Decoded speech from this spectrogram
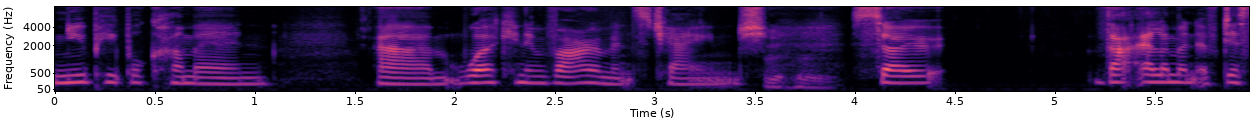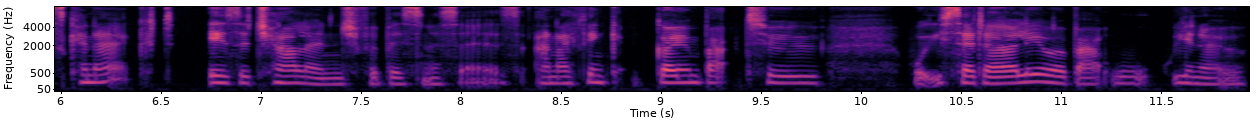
new people come in, um, working environments change. Mm-hmm. So that element of disconnect is a challenge for businesses. And I think going back to what you said earlier about, you know,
